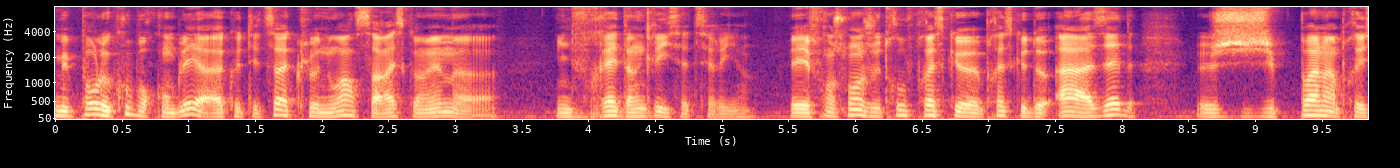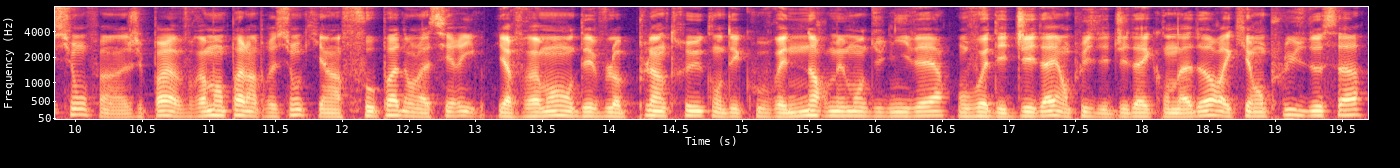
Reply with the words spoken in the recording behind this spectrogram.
Mais pour le coup pour combler à côté de ça Clone Noir ça reste quand même euh, une vraie dinguerie cette série. Hein. Et franchement je trouve presque presque de A à Z j'ai pas l'impression, enfin, j'ai pas vraiment pas l'impression qu'il y a un faux pas dans la série. Il y a vraiment, on développe plein de trucs, on découvre énormément d'univers, on voit des Jedi, en plus des Jedi qu'on adore, et qui en plus de ça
